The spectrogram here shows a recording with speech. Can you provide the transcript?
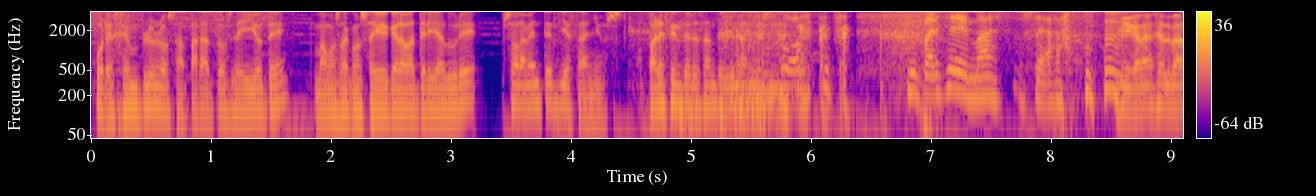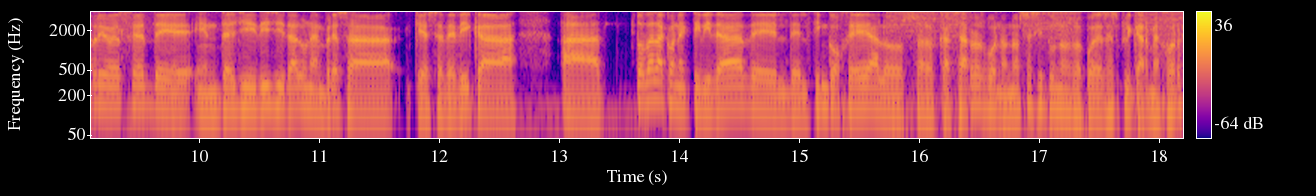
Por ejemplo, en los aparatos de IoT vamos a conseguir que la batería dure solamente 10 años. ¿Parece interesante 10 años? Me parece de más, o sea. Miguel Ángel Barrio es head de Intelgi Digital, una empresa que se dedica a toda la conectividad del, del 5G a los, a los cacharros. Bueno, no sé si tú nos lo puedes explicar mejor.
